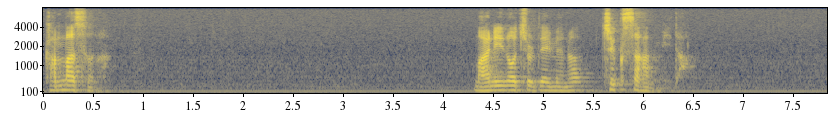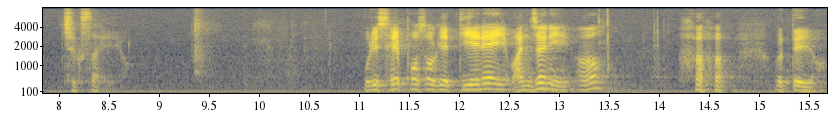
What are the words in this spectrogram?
감마선은 많이 노출되면 즉사합니다. 즉사예요. 우리 세포 속의 DNA 완전히 어? 어때요?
